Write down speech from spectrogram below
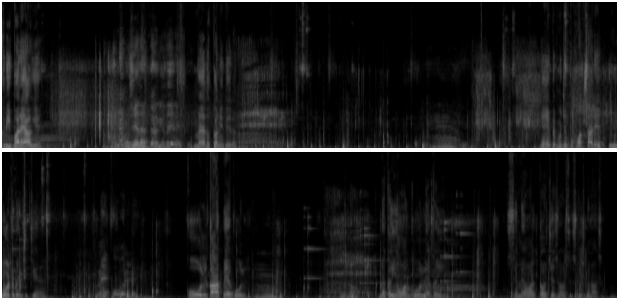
क्रीपर है आगे। तुमने मुझे धक्का क्यों दे रहे मैं धक्का नहीं दे रहा। यहीं पे मुझे बहुत सारे इंगोट मिल चुके हैं। मैं कोल। कोल? कहाँ पे है कोल? मैं कहीं और कोल है कहीं। मैं और टॉर्चेस और कुछ बना सकता हूँ।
